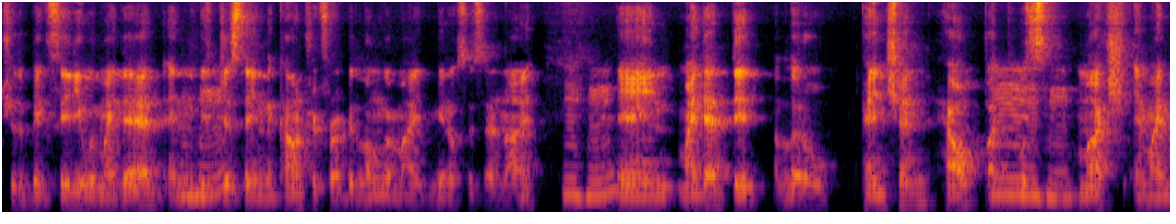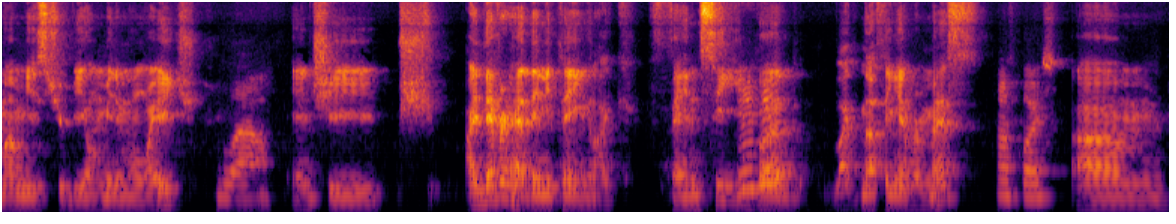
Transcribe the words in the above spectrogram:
to the big city with my dad, and we Mhm. just stayed in the country for a bit longer. My middle sister and I. Mm-hmm. And my dad did a little pension help, but it was Mhm. much. And my mom used to be on minimum wage Wow. and she, she I never had anything like fancy, Mhm. but like nothing ever missed. Of course. Um,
